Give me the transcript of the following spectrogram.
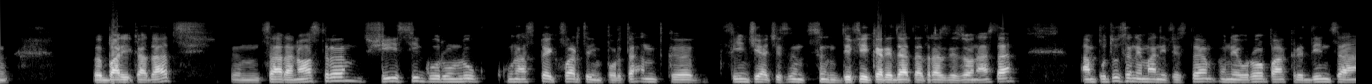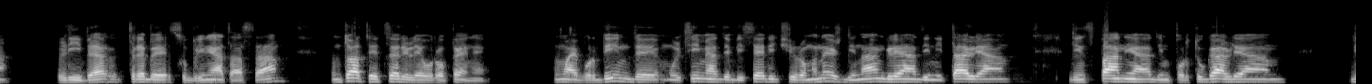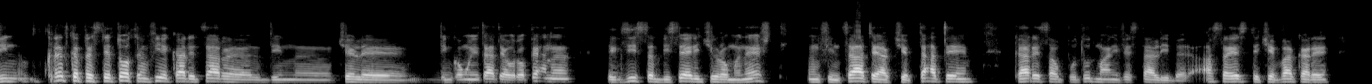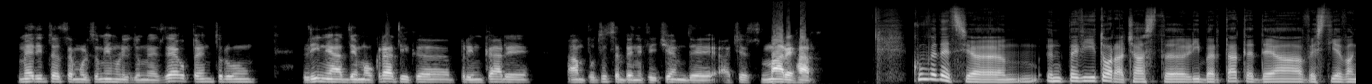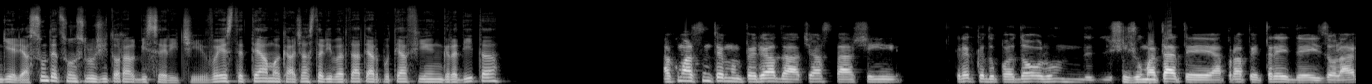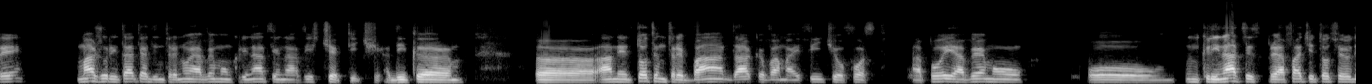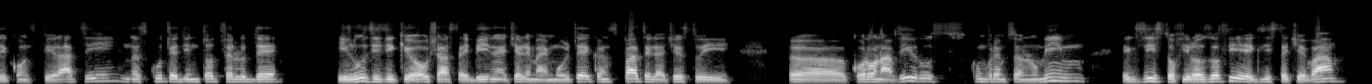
baricadați în țara noastră și sigur un lucru, un aspect foarte important că fiind ceea ce sunt, sunt de fiecare dată atras de zona asta, am putut să ne manifestăm în Europa credința liber, trebuie subliniat asta, în toate țările europene. Nu mai vorbim de mulțimea de biserici românești din Anglia, din Italia, din Spania, din Portugalia, din, cred că peste tot în fiecare țară din uh, cele din comunitatea europeană există biserici românești înființate, acceptate, care s-au putut manifesta liber. Asta este ceva care merită să mulțumim lui Dumnezeu pentru linia democratică prin care am putut să beneficiem de acest mare har. Cum vedeți uh, în pe viitor această libertate de a vesti Evanghelia? Sunteți un slujitor al bisericii. Vă este teamă că această libertate ar putea fi îngrădită? Acum suntem în perioada aceasta și cred că după două luni și jumătate, aproape trei de izolare, majoritatea dintre noi avem o înclinație în a fi sceptici. Adică uh, a ne tot întreba dacă va mai fi ce a fost. Apoi avem o o înclinație spre a face tot felul de conspirații născute din tot felul de iluzii, zic eu, și asta e bine, cele mai multe, că în spatele acestui uh, coronavirus, cum vrem să-l numim, există o filozofie, există ceva.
